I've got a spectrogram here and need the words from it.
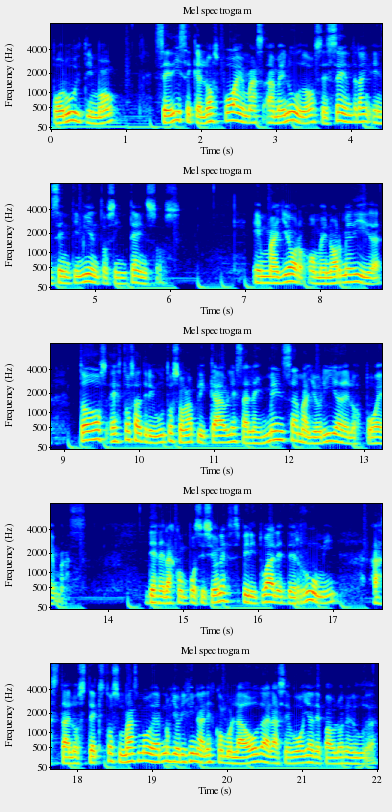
Por último, se dice que los poemas a menudo se centran en sentimientos intensos. En mayor o menor medida, todos estos atributos son aplicables a la inmensa mayoría de los poemas, desde las composiciones espirituales de Rumi hasta los textos más modernos y originales como la Oda a la cebolla de Pablo Neruda.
